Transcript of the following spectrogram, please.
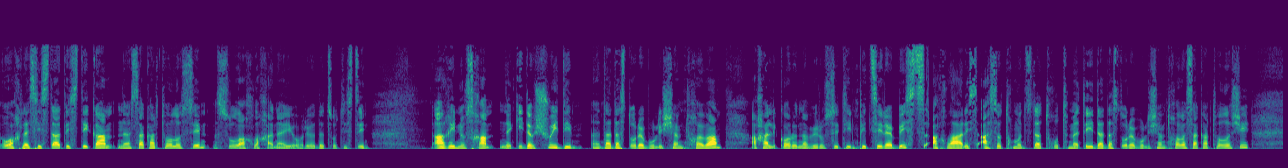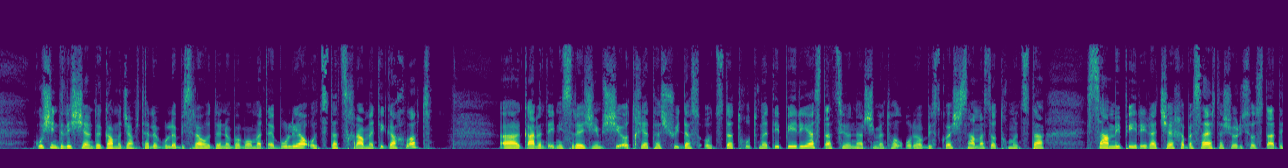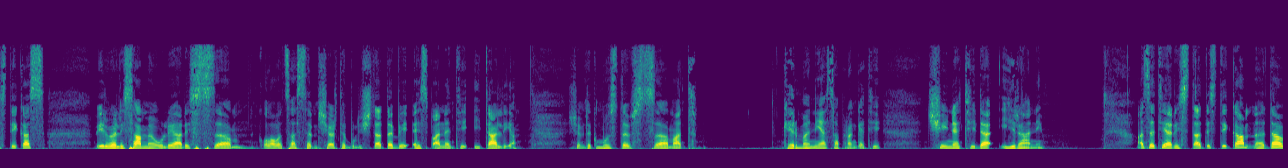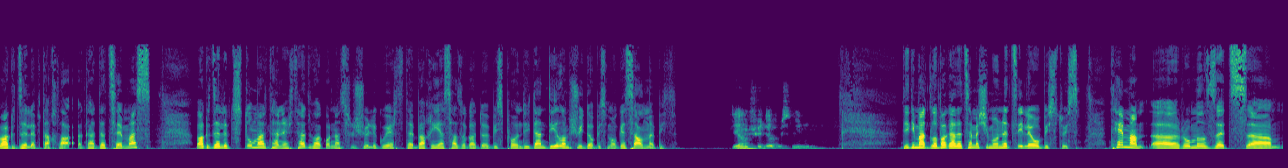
უახლესი სტატისტიკა. საქართველოსი სულ ახლახანაი 2 წუთის წინ აღინუსხა. კიდევ 7 დადასტურებული შემთხვევა. ახალი კორონავირუსით ინფიცირების ახლა არის 195 დადასტურებული შემთხვევა საქართველოში გუშინდლის შემდეგ გამოჯამრთელებულების რაოდენობა მომატებულია 39 გახლავთ კარანტინის რეჟიმში 4735 პირია, სტაციონარში მეთვალყურეობის ქვეშ 383 პირი. რაც შეეხება საერთაშორისო სტატისტიკას, პირველი სამეული არის კოლავაც ასე შეერთებული შტატები, ესპანეთი, იტალია. შემდეგ მოსდევს მათ გერმანია, საფრანგეთი, ჩინეთი და ირანი. ასეთი არის სტატისტიკა და ვაგრძელებთ ახლა გადაცემას. ვაგრძელებთ სტუმართან ერთად ვაკონაცვლიშვილი გვერდდება ღია საზოგადოების ფონდიდან დილამშვიდობის მოგესალმებით. დილამშვიდობის ნინო. დიდი მადლობა გადაცემაში მონაწილეობისთვის. თემა, რომელზეც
